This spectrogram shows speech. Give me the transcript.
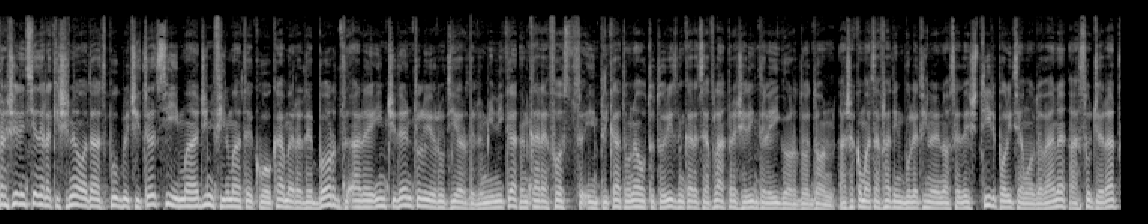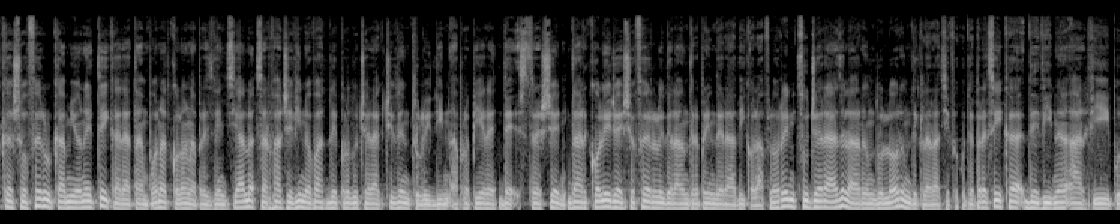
Președinția de la Chișinău a dat publicității imagini filmate cu o cameră de bord ale incidentului rutier de duminică în care a fost implicat un autoturism în care se afla președintele Igor Dodon. Așa cum ați aflat din buletinele noastre de știri, Poliția Moldoveană a sugerat că șoferul camionetei care a tamponat coloana prezidențială s-ar face vinovat de producerea accidentului din apropiere de Strășeni, dar colegii ai șoferului de la întreprinderea avicola Floreni sugerează la rândul lor în declarații făcute presei că de vină ar fi putut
